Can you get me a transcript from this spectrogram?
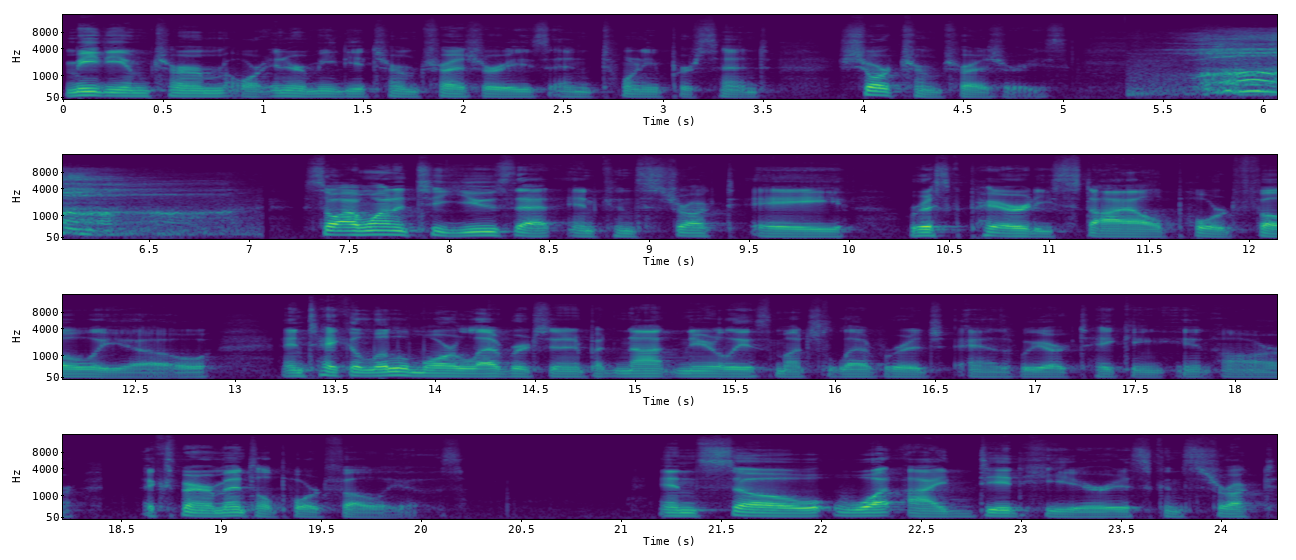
medium term or intermediate term treasuries and 20% short term treasuries. so I wanted to use that and construct a risk parity style portfolio and take a little more leverage in it, but not nearly as much leverage as we are taking in our experimental portfolios. And so, what I did here is construct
